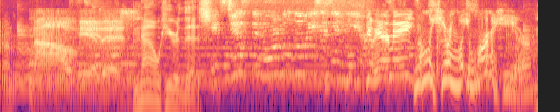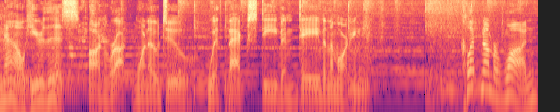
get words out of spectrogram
Now hear this. Now hear this. It's just the normal noises in here. You hear me? You're only hearing what you want to hear. Now hear this on Rock 102 with Bax Steve and Dave in the morning. Clip number one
